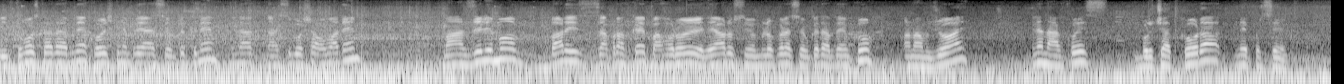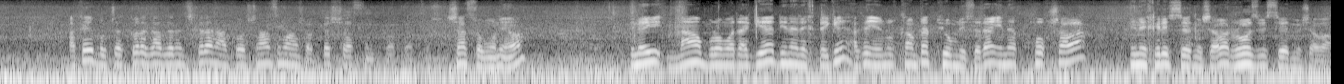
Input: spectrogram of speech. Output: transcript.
илтимос карда бидем хоҳиш кунем биряд сёмка кунем. Ина насиб боша омадем. Манзили мо бари заправкаи баҳороил яру семиблокора сёмка карда будем ку анамҷоай ина нархҳои бурчаткора мепурсем А кай бурчаткора гап дорем чӣ қадар надкор шанс ман. Шотка 6 имтихоб дорем 6 ромони а? Инаи нав буромадагия дина рехтаги акай имрӯз камтар тюм нистада ина поқ шава ина хеле свет мешава розви свет мешава.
